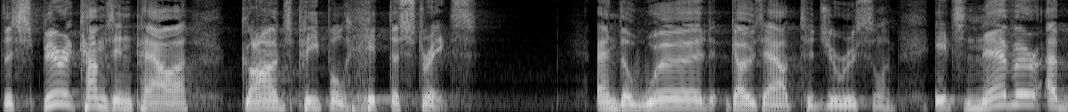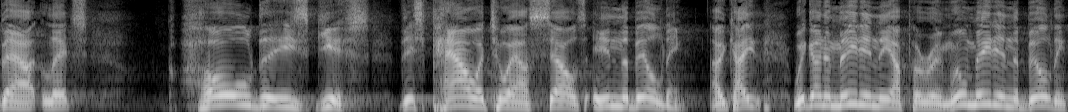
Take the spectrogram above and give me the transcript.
The Spirit comes in power, God's people hit the streets, and the word goes out to Jerusalem. It's never about let's hold these gifts, this power to ourselves in the building. Okay, we're going to meet in the upper room, we'll meet in the building,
